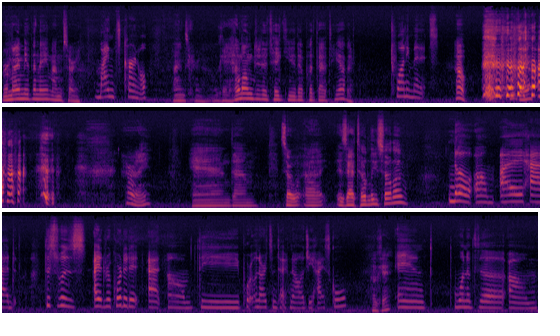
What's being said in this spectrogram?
remind me the name. I'm sorry. Mine's Colonel. Mine's Colonel. Okay. How long did it take you to put that together? 20 minutes. Oh. Okay. All right. And um, so uh, is that totally solo? No, um, I had. This was. I had recorded it at um, the Portland Arts and Technology High School, Okay. and one of the um,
